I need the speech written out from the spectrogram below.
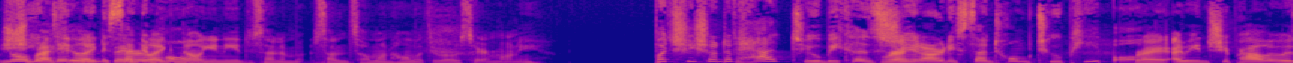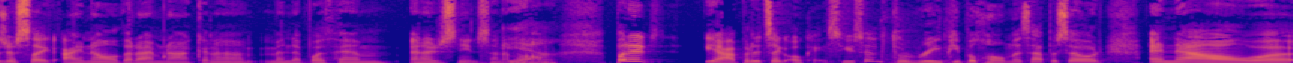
No, She but I feel like they send were him like, no, you need to send him send someone home at the rose ceremony. But she shouldn't have had to because she had already sent home two people. Right. I mean, she probably was just like, I know that I'm not gonna end up with him, and I just need to send him Yeah. home. But it, yeah, but it's like, okay, so you sent three people home this episode, and now uh,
